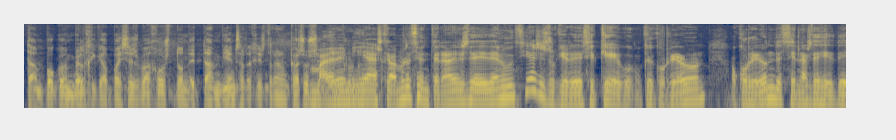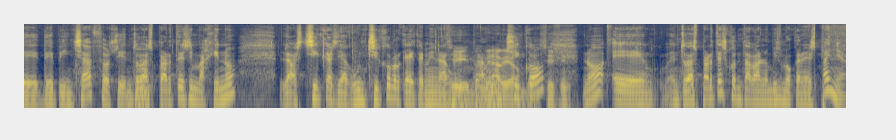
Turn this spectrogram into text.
Tampoco en Bélgica o Países Bajos, donde también se registraron casos. Madre mía, es que hablamos de centenares de denuncias, eso quiere decir que, ocurrieron, ocurrieron decenas de, pinchazos y en todas mm. partes, imagino, las chicas y algún chico, porque hay también algún, chico, ¿no? Eh, en todas partes contaban lo mismo que en España.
